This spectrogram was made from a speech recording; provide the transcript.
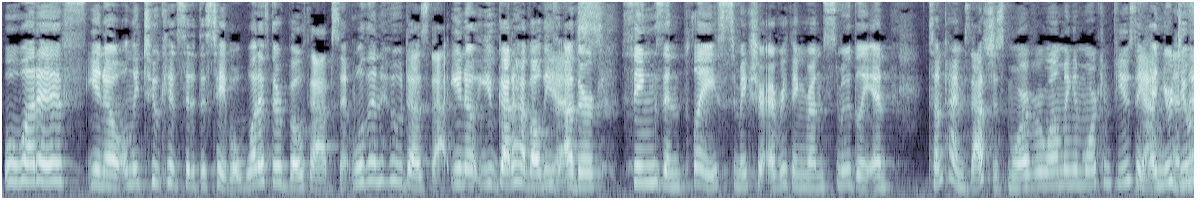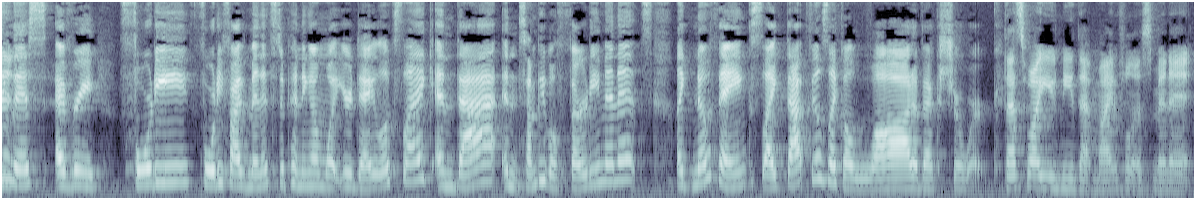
well, what if, you know, only two kids sit at this table? What if they're both absent? Well, then who does that? You know, you've got to have all these Yes. other things in place to make sure everything runs smoothly and sometimes that's just more overwhelming and more confusing Yeah, and you're and doing then- this every 40 45 minutes depending on what your day looks like and that and some people 30 minutes like no thanks like that feels like a lot of extra work That's why you need that mindfulness minute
